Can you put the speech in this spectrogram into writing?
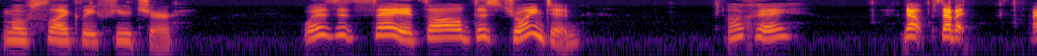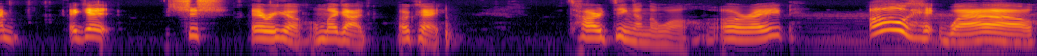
most likely future. What does it say? It's all disjointed. Okay. No, stop it. I'm. I get it. Shush. There we go. Oh my god. Okay. It's hard thing on the wall. All right. Oh, hey. Wow.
